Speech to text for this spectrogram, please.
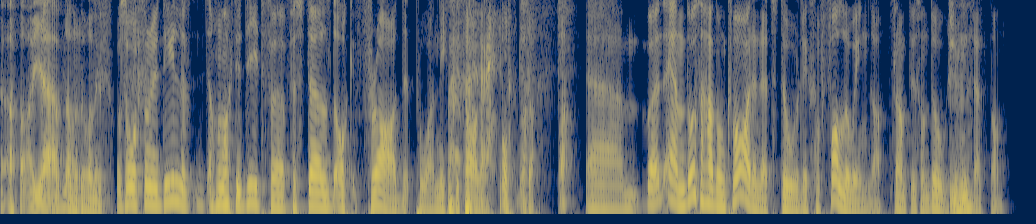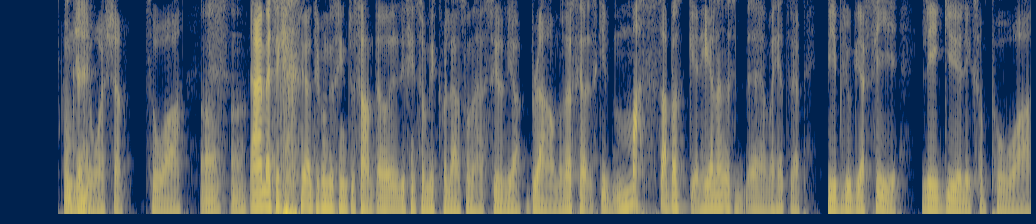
ja jävlar vad Mm. dåligt. Och så åkte hon, till, hon åkte dit för, för stöld och fraud på 90-talet också. Ehm, men ändå så hade hon kvar en rätt stor liksom, following då, fram tills hon dog Mhm. 2013. Okej. Nio år sedan. Så, Ja, ja. nej men jag tycker, jag tycker hon är så intressant. Det finns så mycket att läsa om den här Sylvia Brown. Hon har skrivit massa böcker. Hela hennes, eh, vad heter det, bibliografi ligger ju liksom på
